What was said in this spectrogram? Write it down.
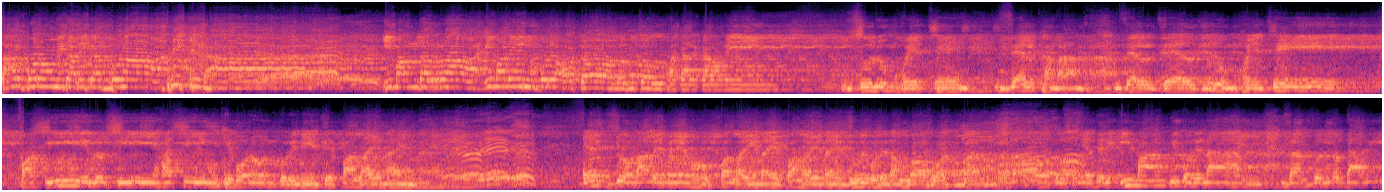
তারপর আমি দাড়ি কাটবো না। ইমানের উপরে অটল অবিচল থাকার কারণে জুলুম হয়েছে, জেলখানা, জেল জেল জুলুম হয়েছে। ফাঁসি রশি, হাসি মুখে বরণ করে নিয়েছে, পালায় নাই। একজন আলেমেও পালায় নাই পালায় নাই। জুড়ে বলেন, আল্লাহ আকবার। এদের ইমান ভিতরে নাই। যার জন্য দাড়ি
